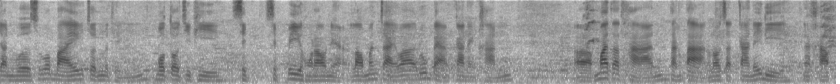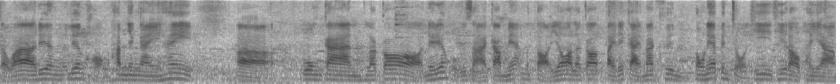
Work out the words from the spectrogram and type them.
ยันเวิร์ซูเปอร์ไบค์จนมาถึง MotoGP 10 10 ปีของเราเนี่ยเรามั่นใจว่ารูปแบบการแข่งขัน มาตรฐานต่างๆ เราจัดการได้ดีนะครับ แต่ว่าเรื่องเรื่องของทำยังไงให้วงการแล้วก็ในเรื่องของอุตสาหกรรมเนี้ยมันต่อยอดแล้วก็ไปได้ไกลมากขึ้น ตรงนี้เป็นโจทย์ที่ที่เราพยายาม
